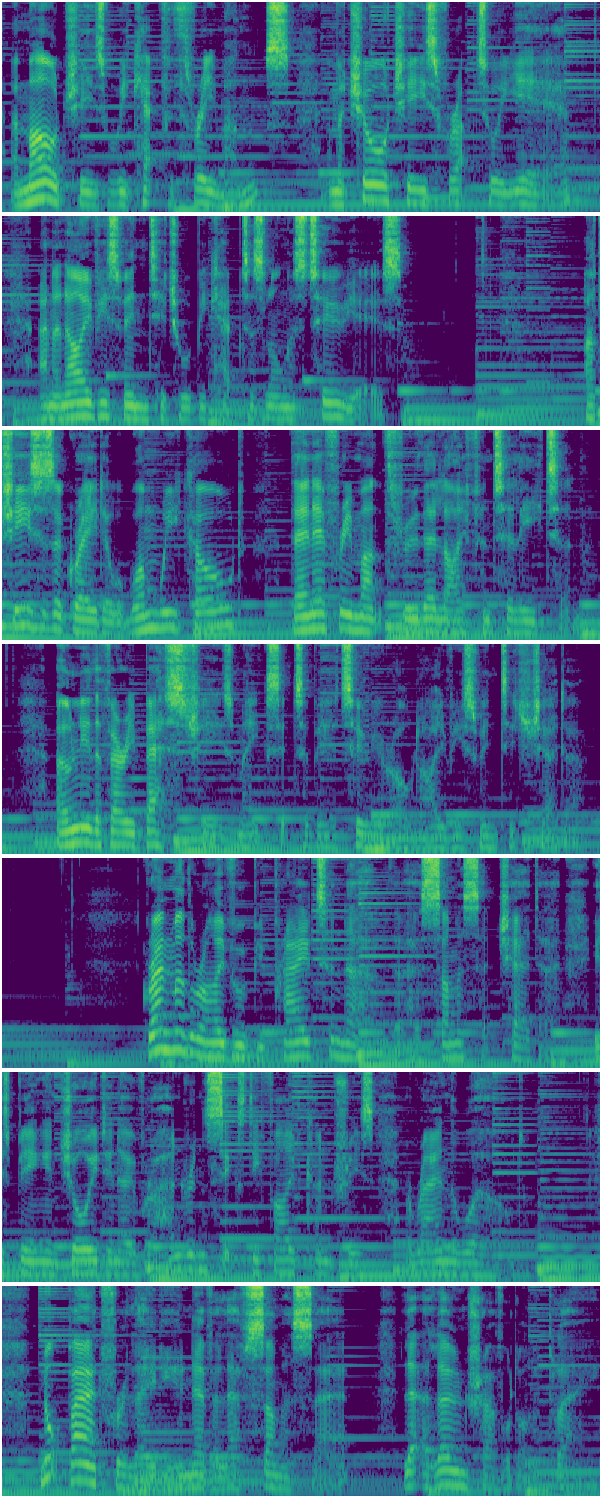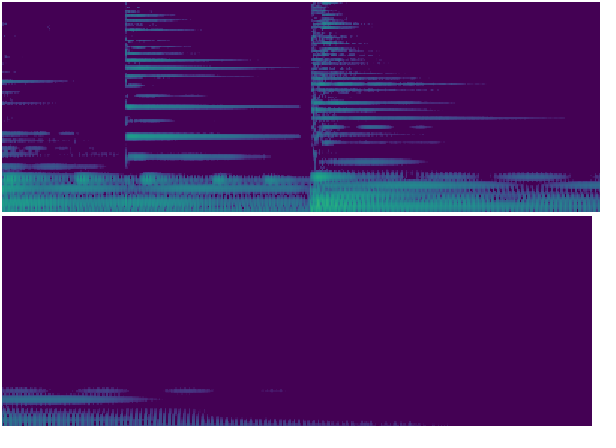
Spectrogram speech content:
A mild cheese will be kept for three months, a mature cheese for up to a year, and an Ivy's vintage will be kept as long as two years. Our cheeses are graded one week old, then every month through their life until eaten. Only the very best cheese makes it to be a two year old Ivy's vintage cheddar. Grandmother Ivy would be proud to know that her Somerset cheddar is being enjoyed in over 165 countries around the world. Not bad for a lady who never left Somerset, let alone travelled on a plane.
